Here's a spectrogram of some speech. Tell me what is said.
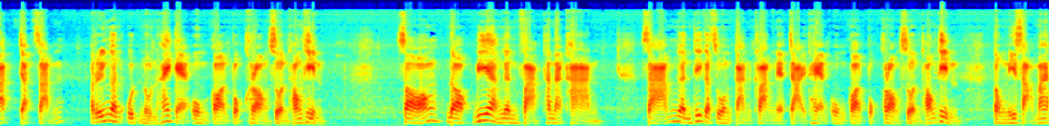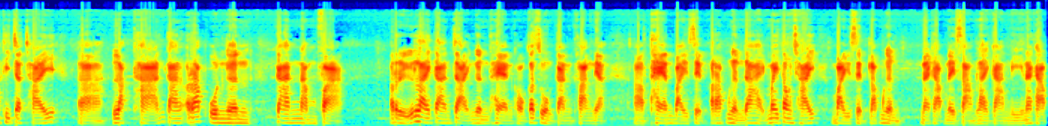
รัฐจัดสรรหรือเงินอุดหนุนให้แก่องค์กรปกครองส่วนท้องถิ่น 2. ดอกเบี้ยเงินฝากธนาคาร 3. เงินที่กระทรวงการคลังเนี่ยจ่ายแทนองค์กรปกครองส่วนท้องถิ่น ตรงนี้สามารถที่จะใช้หลักฐานการรับโอนเงิน การนำฝาก หรือรายการจ่ายเงินแทนของกระทรวงการคลังเนี่ยแทนใบเสร็จรับเงินได้ ไม่ต้องใช้ใบเสร็จรับเงินนะครับใน 3 รายการนี้นะครับ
